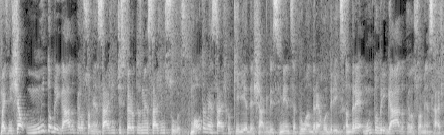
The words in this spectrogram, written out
Mas Michel, muito obrigado pela sua mensagem, te espero outras mensagens suas. Uma outra mensagem que eu queria deixar agradecimentos é para o André Rodrigues. André, muito obrigado pela sua mensagem.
